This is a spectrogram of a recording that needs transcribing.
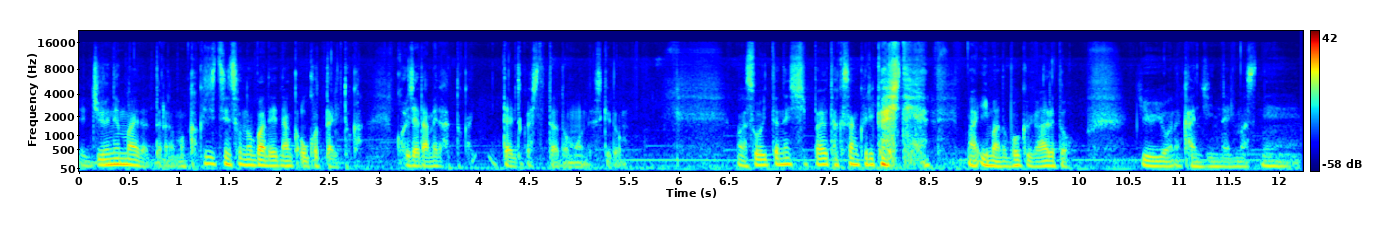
って10年前だったらもう確実にその場で何か怒ったりとかこれじゃダメだとか言ったりとかしてたと思うんですけど、まあ、そういったね失敗をたくさん繰り返して ま今の僕があるというような感じになりますね。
